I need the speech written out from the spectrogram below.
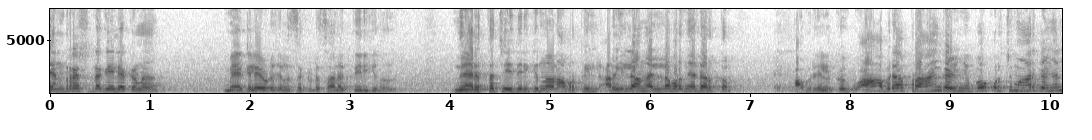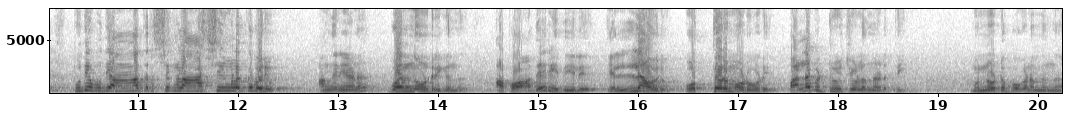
ജനറേഷന്റെ കയ്യിലേക്കാണ് മേഖലയുടെ ജനറൽ സെക്രട്ടറി സ്ഥാനം എത്തിയിരിക്കുന്നത്. നേരത്തെ ചെയ്തിരിക്കുന്നതാണ് അവർക്ക് അറിയില്ല എന്നല്ല പറഞ്ഞതിന്റെ അർത്ഥം. അവരിൽക്ക് ആ അവർ ആ പ്രായം കഴിഞ്ഞപ്പോൾ കുറച്ച് മാറി കഴിഞ്ഞാൽ പുതിയ പുതിയ ആദർശങ്ങൾ ആശയങ്ങളൊക്കെ വരും. അങ്ങനെയാണ് വന്നുകൊണ്ടിരിക്കുന്നത്. അപ്പോൾ അതേ രീതിയിൽ എല്ലാവരും ഒത്തൊരുമോടുകൂടി പല വിട്ടുവീഴ്ചകളും നടത്തി മുന്നോട്ട് പോകണമെന്ന്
